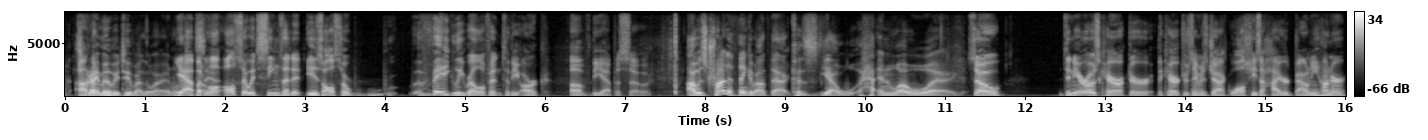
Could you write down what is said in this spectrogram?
It's Uh, a great movie too, by the way. Everyone Yeah, but see al- it. also it seems that it is also r- vaguely relevant to the arc of the episode. I was trying to think about that because yeah, w- in what way? So, De Niro's character, the character's name is Jack Walsh. He's a hired bounty hunter,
